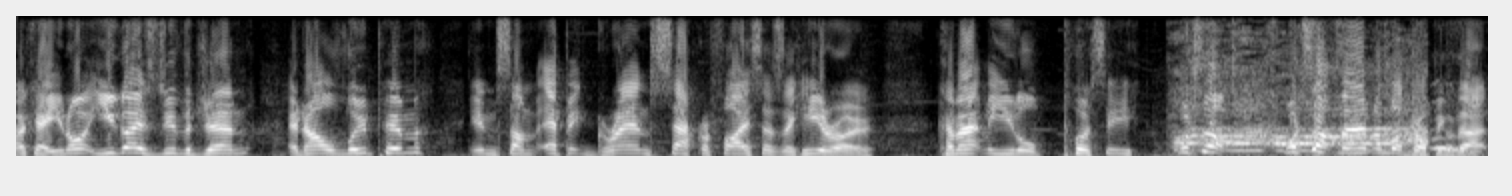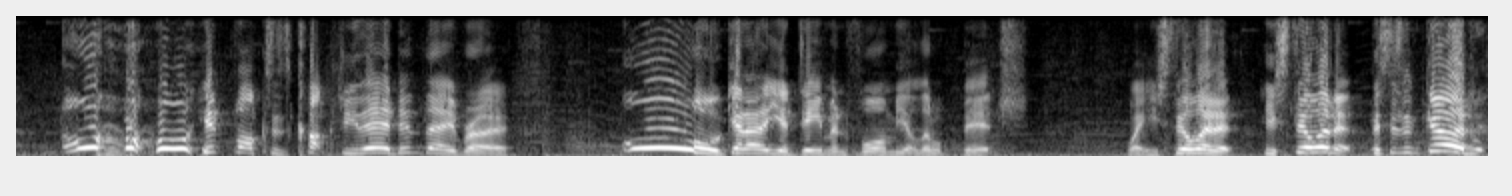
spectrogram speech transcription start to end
Okay, you know what? You guys do the gen, and I'll loop him in some epic grand sacrifice as a hero. Come at me, you little pussy. What's up? What's up, man? I'm not dropping that. Oh, hitboxes cucked you there, didn't they, bro? Ooh, get out of your demon form, you little bitch. Wait, he's still in it. He's still in it. This isn't good.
